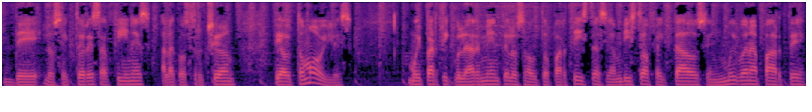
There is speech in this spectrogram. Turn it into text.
de los sectores afines a la construcción de automóviles. Muy particularmente los autopartistas se han visto afectados en muy buena parte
